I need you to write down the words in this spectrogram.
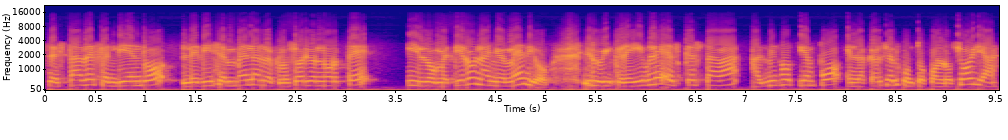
se está defendiendo, le dicen ven al reclusorio norte y lo metieron año y medio. Y lo increíble es que estaba al mismo tiempo en la cárcel junto con Lozoya.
